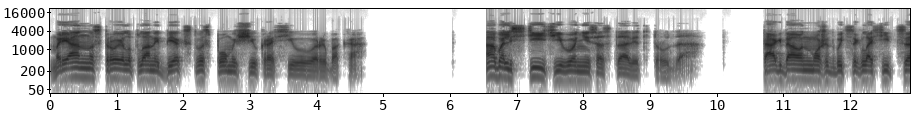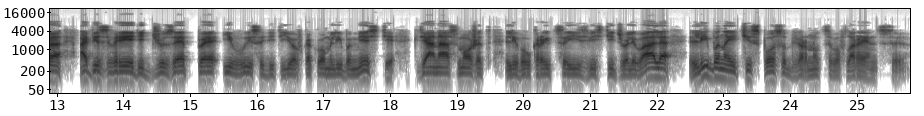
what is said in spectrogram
Марианна строила планы бегства с помощью красивого рыбака. Обольстить его не составит труда. Тогда он, может быть, согласится обезвредить Джузеппе и высадить ее в каком-либо месте, где она сможет либо укрыться и извести Джоливаля, либо найти способ вернуться во Флоренцию.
